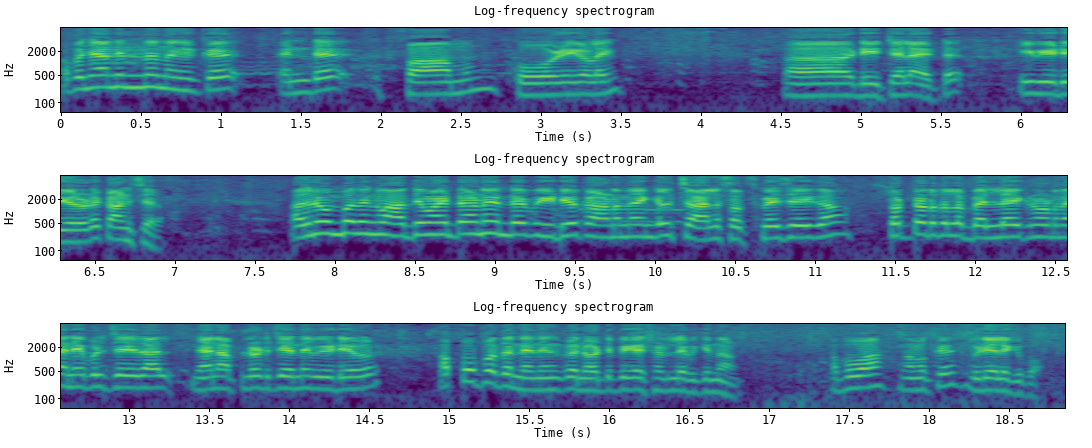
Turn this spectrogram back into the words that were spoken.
അപ്പോൾ ഞാൻ ഇന്ന് നിങ്ങൾക്ക് എന്റെ ഫാമും കോഴികളെയും ഡീറ്റെയിൽ ആയിട്ട് ഈ വീഡിയോയിലൂടെ കാണിച്ചു തരാം. അതിനു മുമ്പ് നിങ്ങൾ ആദ്യമായിട്ടാണ് എന്റെ വീഡിയോ കാണുന്നതെങ്കിൽ ചാനൽ സബ്സ്ക്രൈബ് ചെയ്യുക തൊട്ടടുത്തുള്ള ബെല്ലൈക്കനോട് എനേബിൾ ചെയ്താൽ ഞാൻ അപ്ലോഡ് ചെയ്യുന്ന വീഡിയോകൾ അപ്പോൾ തന്നെ നിങ്ങൾക്ക് നോട്ടിഫിക്കേഷൻ ലഭിക്കുന്നതാണ്. അപ്പോൾ നമുക്ക് വീഡിയോയിലേക്ക് പോകാം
